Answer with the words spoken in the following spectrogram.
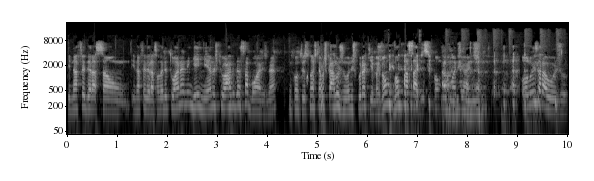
e na federação e na federação da Lituânia ninguém menos que o Arvidas Sabonis, né? Enquanto isso nós temos Carlos Nunes por aqui, mas vamos, vamos passar disso, vamos, vamos adiante. Ô Luiz Araújo,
